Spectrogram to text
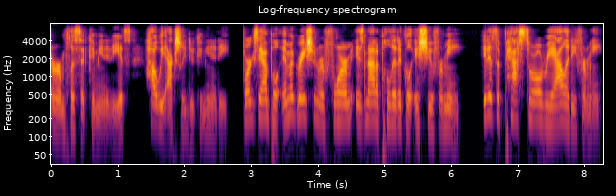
or implicit community. It's how we actually do community. For example, immigration reform is not a political issue for me. It is a pastoral reality for me.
